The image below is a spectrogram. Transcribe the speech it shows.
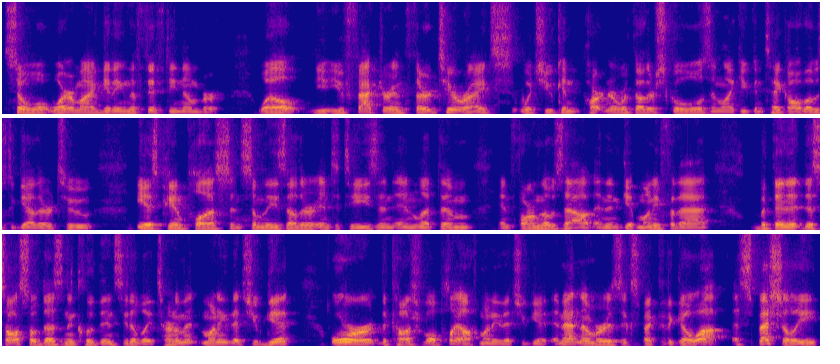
So wh- where am I getting the fifty number? Well, you, you factor in third tier rights, which you can partner with other schools, and like you can take all those together to ESPN Plus and some of these other entities, and and let them and farm those out, and then get money for that. But then it, this also doesn't include the NCAA tournament money that you get or the college football playoff money that you get. And that number is expected to go up, especially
